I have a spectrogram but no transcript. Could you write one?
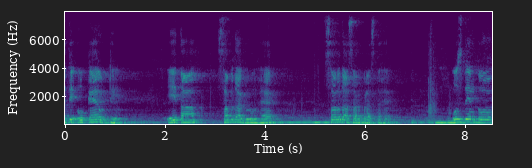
ਅਤੇ ਉਹ ਕਹਿ ਉੱਠੇ, ਇਹ ਤਾਂ ਸਭ ਦਾ ਗੁਰੂ ਹੈ, ਸਭ ਦਾ ਸਰਪ੍ਰਸਤ ਹੈ। ਉਸ ਦਿਨ ਤੋਂ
